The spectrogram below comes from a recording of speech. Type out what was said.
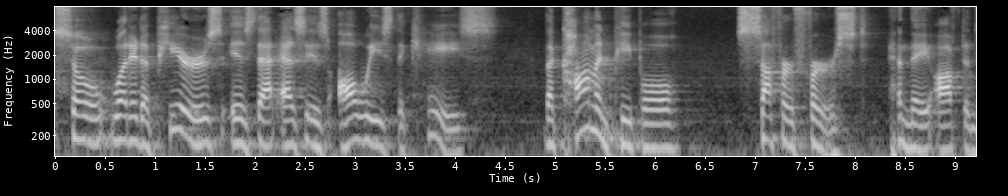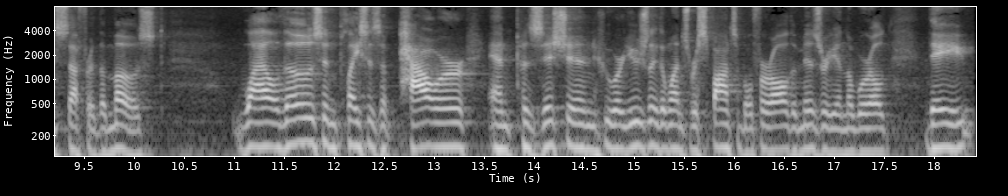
so what it appears is that, as is always the case, the common people suffer first, and they often suffer the most while those in places of power and position, who are usually the ones responsible for all the misery in the world, they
